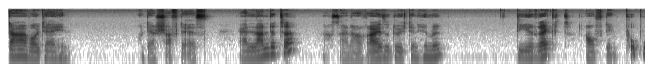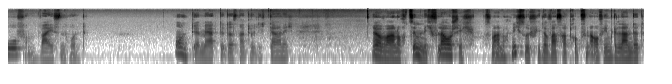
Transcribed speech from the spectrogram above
da wollte er hin. Und er schaffte es. Er landete nach seiner Reise durch den Himmel direkt auf dem Popo vom weißen Hund. Und er merkte das natürlich gar nicht. Er war noch ziemlich flauschig. Es waren noch nicht so viele Wassertropfen auf ihm gelandet.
